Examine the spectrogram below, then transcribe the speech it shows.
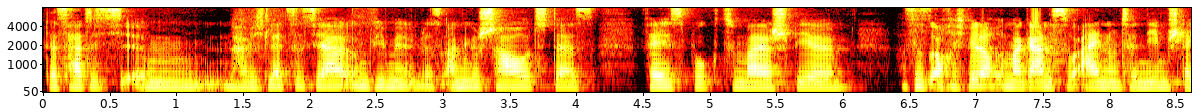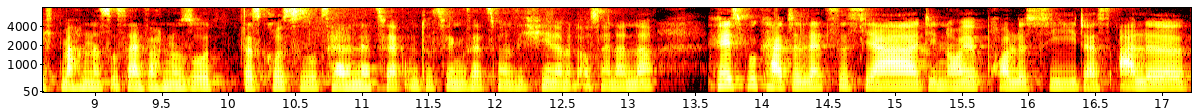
das hatte ich, ähm, habe ich letztes Jahr irgendwie mir das angeschaut, dass Facebook zum Beispiel, das ist auch, ich will auch immer gar nicht so ein Unternehmen schlecht machen. Das ist einfach nur so das größte soziale Netzwerk und deswegen setzt man sich viel damit auseinander. Facebook hatte letztes Jahr die neue Policy, dass alle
